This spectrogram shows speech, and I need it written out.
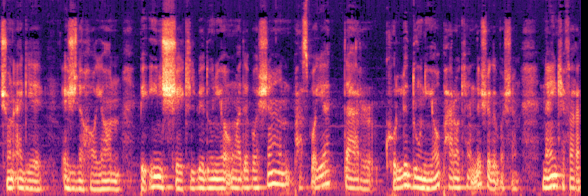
چون اگه اجدهایان به این شکل به دنیا اومده باشن پس باید در کل دنیا پراکنده شده باشن. نه اینکه فقط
